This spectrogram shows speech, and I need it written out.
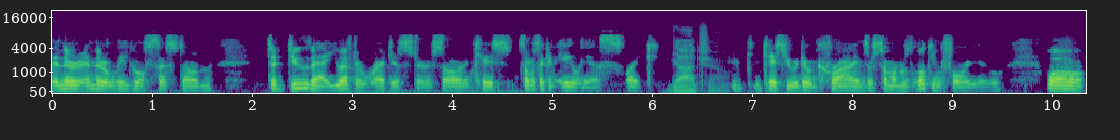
in their in their legal system. To do that, you have to register. So in case it's almost like an alias, like Gotcha. in case you were doing crimes or someone was looking for you. Well,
